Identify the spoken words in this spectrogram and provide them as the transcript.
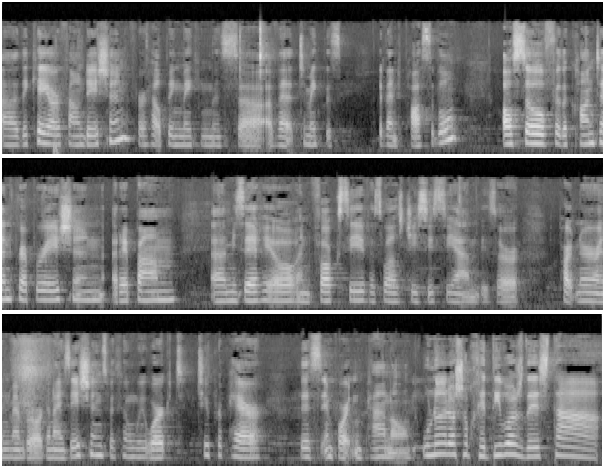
uh, the KR Foundation for helping making this uh, event to make this event possible. Also for the content preparation, REPAM, uh, Miserior, and Foxiv, as well as GCCM. These are partner and member organizations with whom we worked to prepare Uno de los objetivos de, esta,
